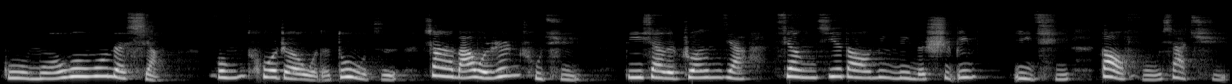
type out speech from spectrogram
鼓膜嗡嗡的响。风拖着我的肚子，像要把我扔出去。地下的庄稼像接到命令的士兵，一起倒伏下去。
